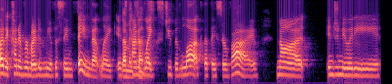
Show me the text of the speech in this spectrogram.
but it kind of reminded me of the same thing that like it's That kind sense. of like stupid luck that they survive, not ingenuity,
